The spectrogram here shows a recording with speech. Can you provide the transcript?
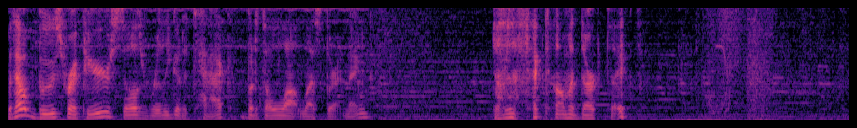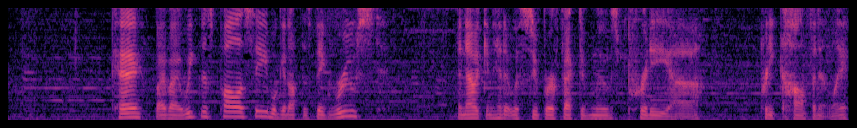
Without boost, Rhyperior still has really good attack, but it's a lot less threatening. Doesn't affect I'm a dark type. Okay, bye-bye weakness policy. We'll get off this big roost. And now we can hit it with super effective moves pretty, uh, pretty confidently.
